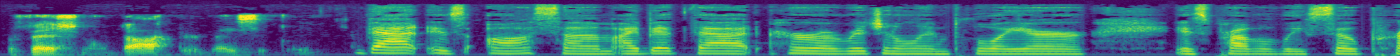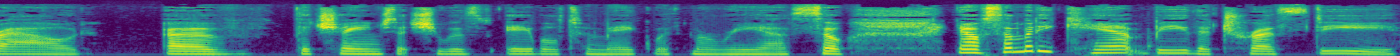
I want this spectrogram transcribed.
professional doctor, basically. That is awesome. I bet that her original employer is probably so proud of the change that she was able to make with Maria. So now, if somebody can't be the trustee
